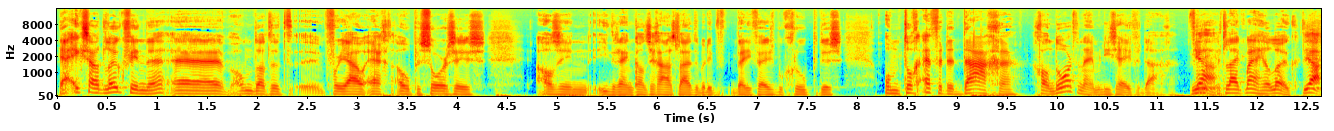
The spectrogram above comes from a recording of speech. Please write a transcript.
Ja, ik zou het leuk vinden, eh, omdat het eh, voor jou echt open source is. Als in iedereen kan zich aansluiten bij die, bij die Facebookgroep. Dus om toch even de dagen gewoon door te nemen, die zeven dagen. Ja. ik- het lijkt mij heel leuk. Ja,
